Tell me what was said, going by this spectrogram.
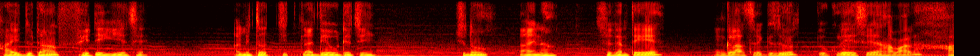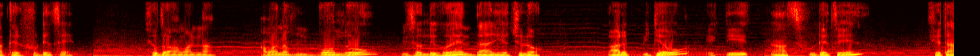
হাই দুটা ফেটে গিয়েছে। আমি তো চিৎকার দিয়ে উঠেছি। শুধু তাই না? সেখান থেকে গ্লাসের কিছু টুকরে এসে আমার হাতে ফুটেছে। শুধু আমার না, আমার বন্ধু পিছন দিক হয়ে দাঁড়িয়েছিল তার পিঠেও একটি কাঁচ ফুটেছে, সেটা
